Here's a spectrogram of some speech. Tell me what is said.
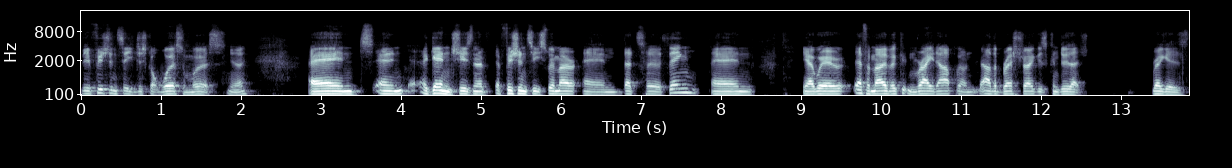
the efficiency just got worse and worse. You know, and and again she's an efficiency swimmer and that's her thing and you know where Efimova can rate up and other breaststrokers can do that Rikke is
